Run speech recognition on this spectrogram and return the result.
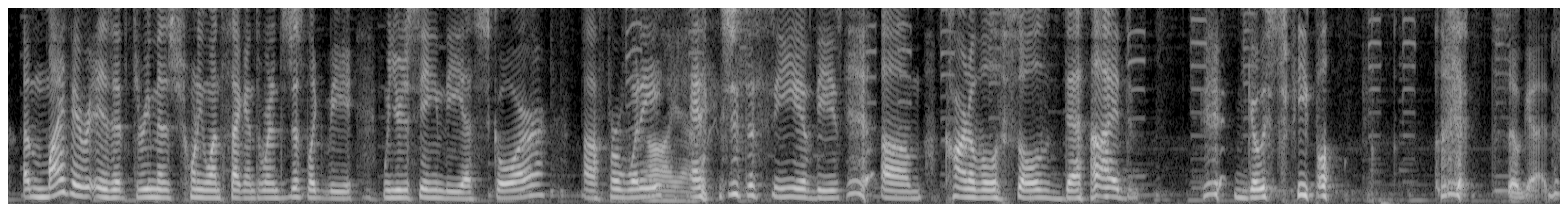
Uh, my favorite is at three minutes twenty-one seconds when it's just like the when you're just seeing the uh, score. Uh, for Woody, Oh, yeah. and it's just a sea of these um, Carnival of Souls dead-eyed ghost people. so good.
